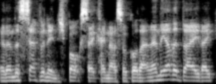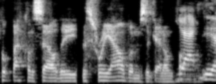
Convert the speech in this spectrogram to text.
And then the seven inch box set came out, so I got that. And then the other day they put back on sale the the three albums again on vinyl. Yeah. yeah,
